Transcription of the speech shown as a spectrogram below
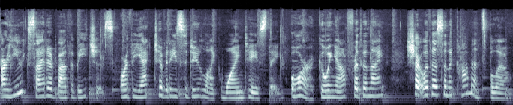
Are you excited about the beaches or the activities to do like wine tasting or going out for the night? Share it with us in the comments below.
